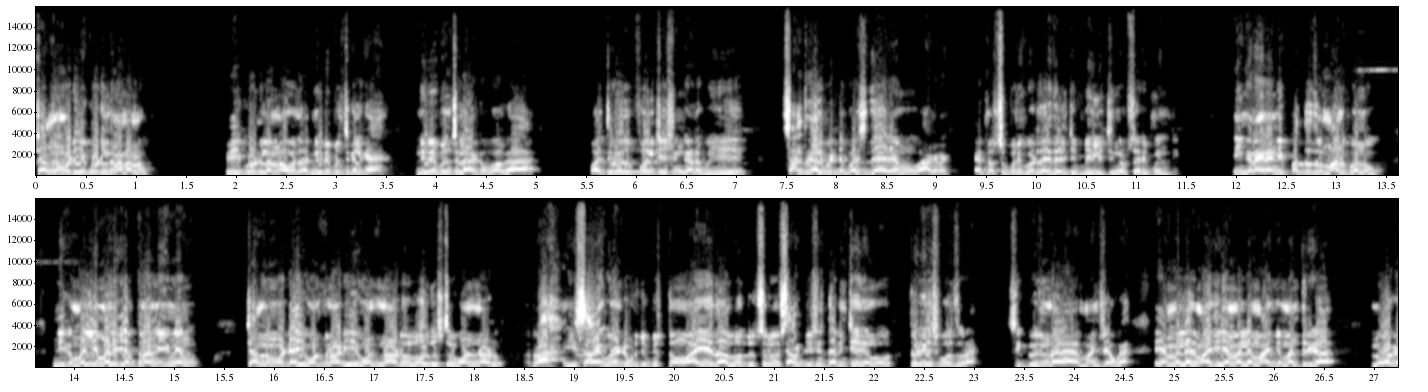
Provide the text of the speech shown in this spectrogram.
చంద్రమూడి వెయ్యి కోట్లు తిన్నాడు అన్నావు. వెయ్యి కోట్లు అన్నావు నిరూపించగలిగా? నిరూపించలేకపోగా. ప్రతిరోజు పోలీస్ స్టేషన్ కాడ పోయి సంతకాలు పెట్టే పరిస్థితి ధైర్యం నువ్వు ఆఖరికి ఎట్లా సుప్రీంకోర్టు దయ తెలిసి బెయిల్ ఇచ్చింది కాబట్టి సరిపోయింది. ఇంకనైనా నీ పద్ధతులు మానుకో నువ్వు. నీకు మళ్ళీ మళ్ళీ చెప్తున్నాను నీకు నేను. చంద్రమూర్తి అవి కొంటున్నాడు ఈ కొంటున్నాడు లో దుస్తులు కొంటున్నాడు. రా ఈసారి కొనేటప్పుడు చూపిస్తాం. ఆ ఏదో లో దుస్తులు సెలెక్ట్ చేసి ధరించేది నువ్వు. తొడిగేసిపోతురా సిగ్గు మంచి మనిషి ఒక ఎమ్మెల్యే మాజీ ఎమ్మెల్యే మాజీ మంత్రిగా నువ్వు ఒక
